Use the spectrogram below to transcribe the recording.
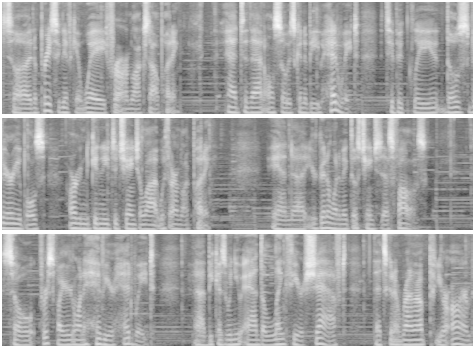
to, uh, in a pretty significant way for arm lock style putting. Add to that also is going to be head weight. Typically, those variables are going to need to change a lot with arm lock putting. And uh, you're going to want to make those changes as follows. So, first of all, you're going to want a heavier head weight uh, because when you add the lengthier shaft, that's going to run up your arm,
